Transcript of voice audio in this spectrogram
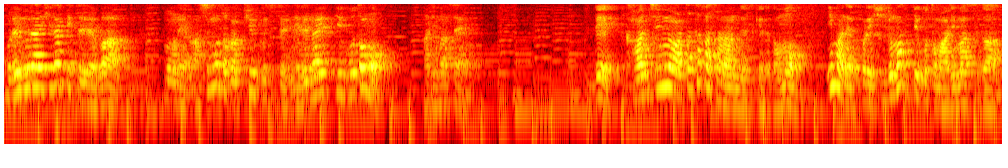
これぐらい開けてればもうね足元が窮屈で寝れないっていうこともありません。で肝心の暖かさなんですけれども今ねこれ昼間っていうこともありますが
